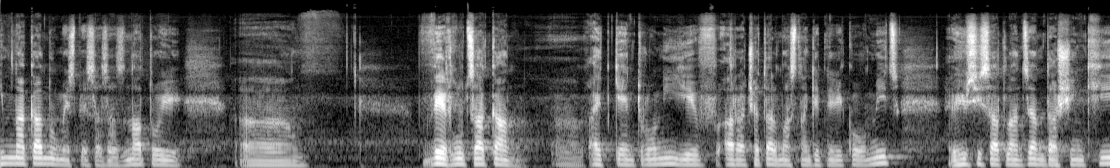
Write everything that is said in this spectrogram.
հիմնականում, այսպես ասած, ՆԱՏՕ-ի վերլուծական այդ կենտրոնի եւ առաջատար մասնագետների կողմից Հյուսիսատլանտյան դաշինքի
